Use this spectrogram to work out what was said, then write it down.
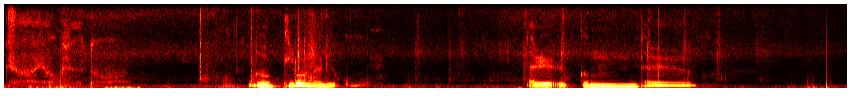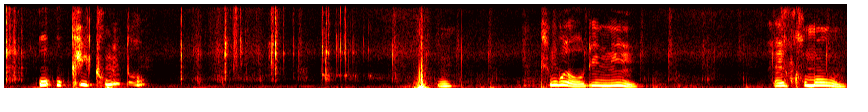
자 여기도 이거 뛰어내리고 달끔달 오 오케이 총이다 어 친구야 어디 있니 에이 컴온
